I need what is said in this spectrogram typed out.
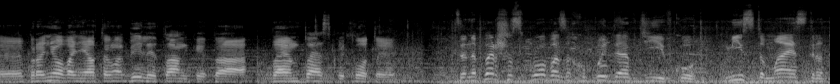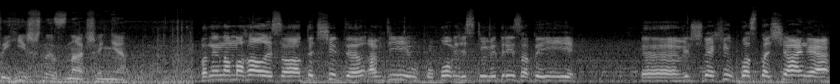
е, броньовані автомобілі, танки та БМП з піхотою. Це не перша спроба захопити Авдіївку. Місто має стратегічне значення. Вони намагалися оточити Авдіївку, повністю відрізати її е, від шляхів постачання,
